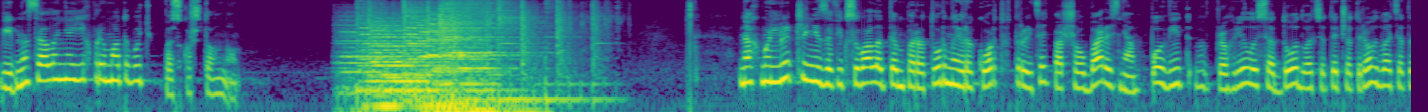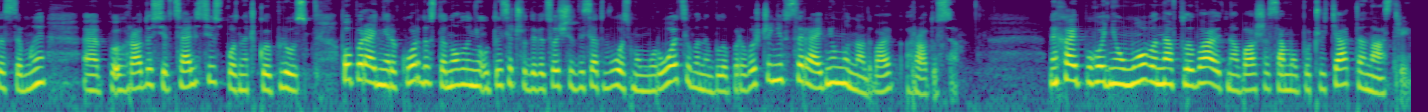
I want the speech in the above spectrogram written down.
Від населення їх прийматимуть безкоштовно. На Хмельниччині зафіксували температурний рекорд 31 березня. Повітря прогрілося до 24-27 градусів Цельсію з позначкою плюс. Попередні рекорди встановлені у 1968 році. Вони були перевищені в середньому на 2 градуси. Нехай погодні умови не впливають на ваше самопочуття та настрій.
